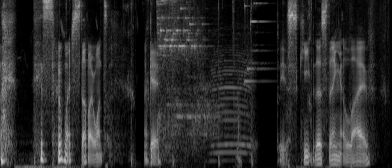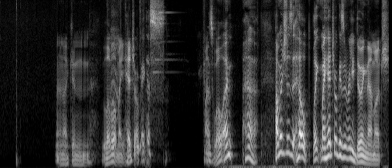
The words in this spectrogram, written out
There's so much stuff I want. Okay. Please keep this thing alive. And I can level up my hedgehog, I guess? Might as well. I'm. Ah, how much does it help? Like, my hedgehog isn't really doing that much.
